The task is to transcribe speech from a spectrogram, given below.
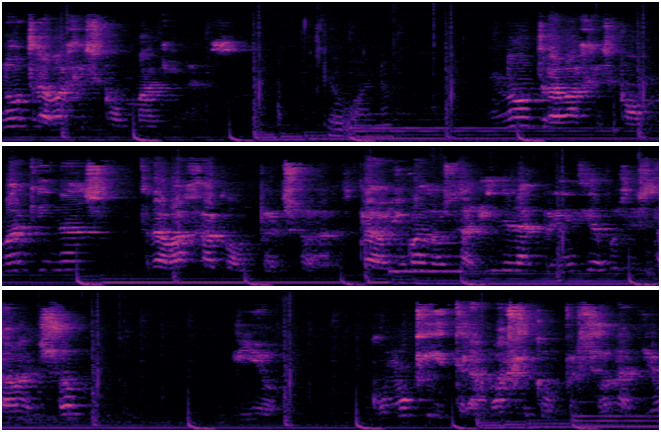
no trabajes con máquinas. Qué bueno. No trabajes con máquinas, trabaja con personas. Claro, yo cuando salí de la experiencia pues estaba en shock. Y yo, ¿cómo que trabaje con personas? Yo,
